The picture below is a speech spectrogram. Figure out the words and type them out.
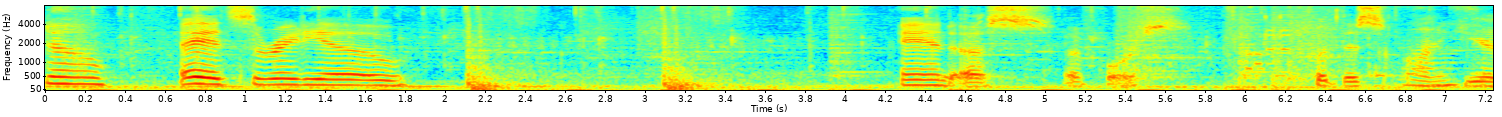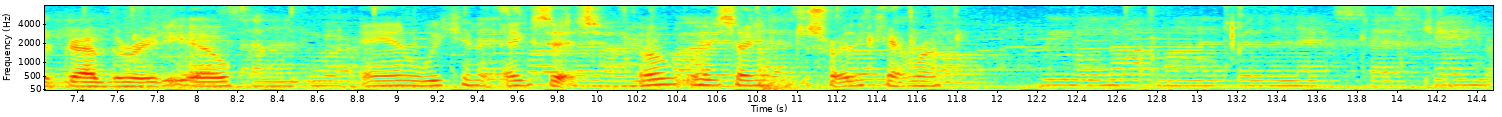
No! Hey, it's the radio! And us, of course. Put this on here, grab the radio, and we can exit. Oh, wait a second. Destroy the camera. We will not monitor the next test chamber.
